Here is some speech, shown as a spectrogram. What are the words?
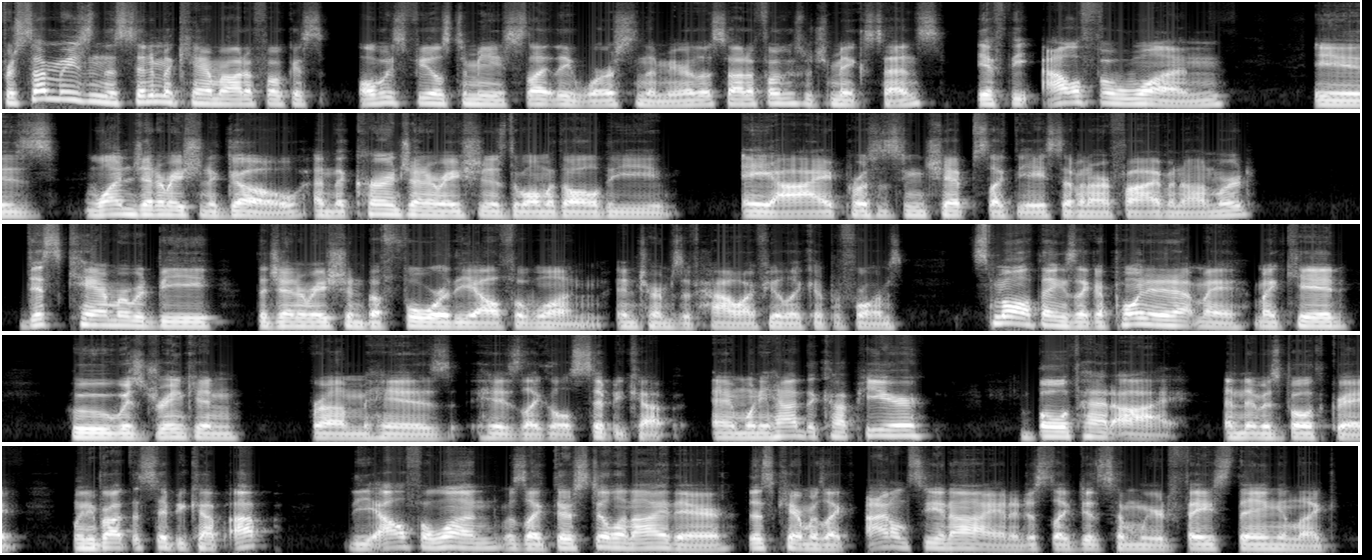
For some reason, the cinema camera autofocus always feels to me slightly worse than the mirrorless autofocus, which makes sense. If the Alpha 1 is one generation ago and the current generation is the one with all the AI processing chips like the A7R5 and onward, this camera would be the generation before the Alpha 1 in terms of how I feel like it performs. Small things like I pointed it at my my kid who was drinking from his his like little sippy cup. And when he had the cup here, both had eye and it was both great. When he brought the sippy cup up, the Alpha One was like, there's still an eye there. This camera was like, I don't see an eye, and it just like did some weird face thing and like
